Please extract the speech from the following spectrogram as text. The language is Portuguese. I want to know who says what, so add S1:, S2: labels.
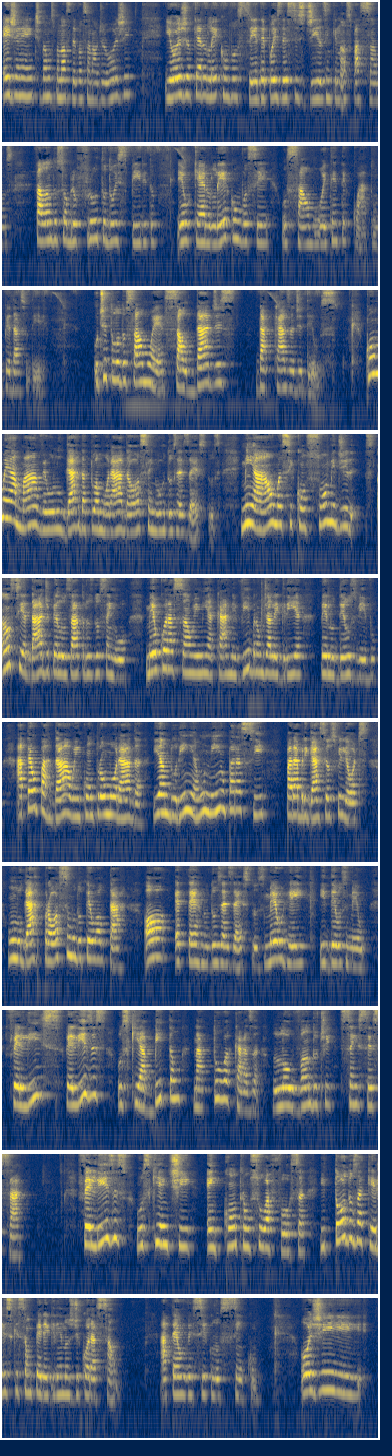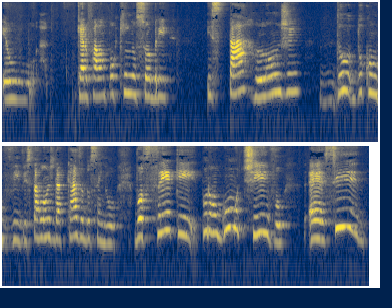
S1: Ei, gente, vamos para o nosso devocional de hoje. E hoje eu quero ler com você, depois desses dias em que nós passamos, falando sobre o fruto do Espírito, eu quero ler com você o Salmo 84, um pedaço dele. O título do salmo é Saudades da Casa de Deus. Como é amável o lugar da tua morada, ó Senhor dos Exércitos. Minha alma se consome de ansiedade pelos atos do Senhor. Meu coração e minha carne vibram de alegria pelo Deus vivo. Até o pardal encontrou morada e a andorinha um ninho para si, para abrigar seus filhotes, um lugar próximo do teu altar. Ó Eterno dos exércitos, meu Rei e Deus meu, feliz, felizes os que habitam na tua casa, louvando-te sem cessar. Felizes os que em ti encontram sua força e todos aqueles que são peregrinos de coração. Até o versículo 5. Hoje eu quero falar um pouquinho sobre estar longe do, do convívio, estar longe da casa do Senhor. Você que por algum motivo é, se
